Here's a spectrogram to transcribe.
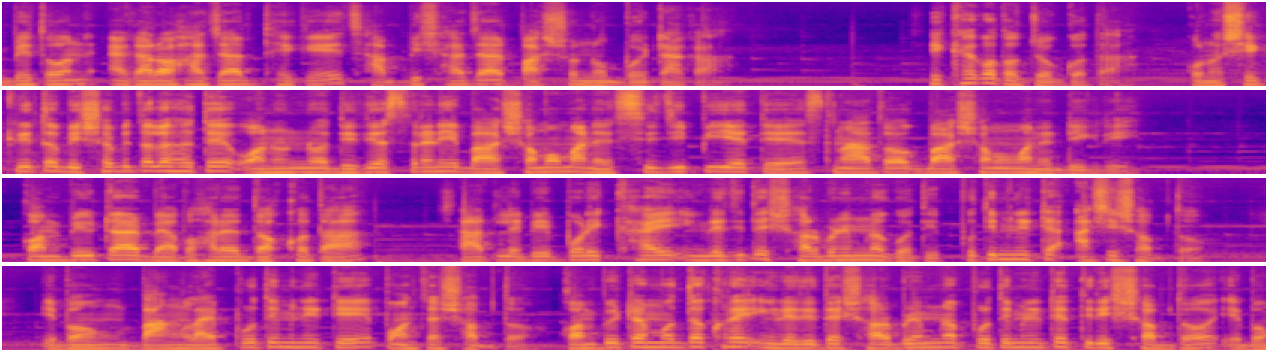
বেতন এগারো হাজার থেকে ছাব্বিশ হাজার পাঁচশো নব্বই টাকা। শিক্ষাগত যোগ্যতা। কোনো স্বীকৃত বিশ্ববিদ্যালয় হতে অনন্য দ্বিতীয় শ্রেণি বা সমমানের সিজিপিএতে স্নাতক বা সমমানের ডিগ্রি। কম্পিউটার ব্যবহারের দক্ষতা, সাতলিপি পরীক্ষায় ইংরেজিতে সর্বনিম্ন গতি প্রতি মিনিটে আশি শব্দ এবং বাংলায় প্রতি মিনিটে পঞ্চাশ শব্দ। কম্পিউটার মধ্যক্ষরে ইংরেজিতে সর্বনিম্ন প্রতি মিনিটে তিরিশ শব্দ এবং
